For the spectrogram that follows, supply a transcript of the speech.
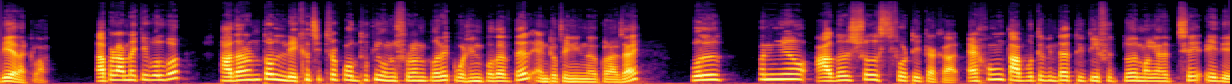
দিয়ে রাখলাম। তারপর আমরা কি বলব? সাধারণত লেখচিত্র পদ্ধতি অনুসরণ করে কঠিন পদার্থের এন্ট্রপি নির্ণয় করা যায়। পরিকল্পনীয় আদর্শ স্ফটিকাকার এখন তাপগতিবিদ্যার তৃতীয় সূত্র মানে হচ্ছে এই যে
